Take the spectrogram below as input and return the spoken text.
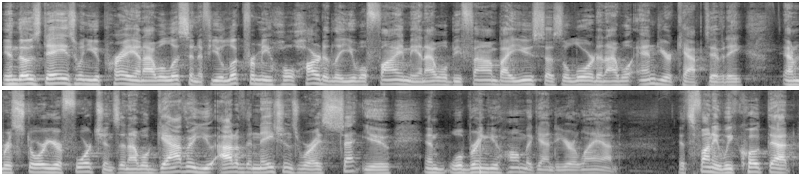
In those days when you pray, and I will listen, if you look for me wholeheartedly, you will find me, and I will be found by you, says the Lord, and I will end your captivity and restore your fortunes, and I will gather you out of the nations where I sent you, and will bring you home again to your land. It's funny, we quote that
